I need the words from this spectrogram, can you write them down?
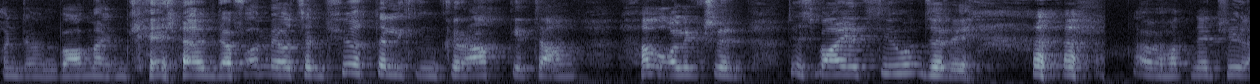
Und dann waren wir im Keller und auf einmal hat es einen fürchterlichen Krach getan. Haben alle geschrien, das war jetzt die unsere. Aber hat nicht viel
